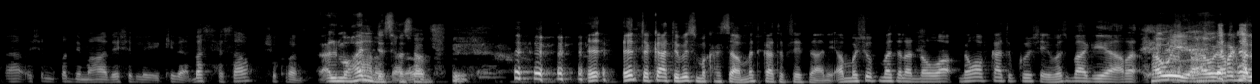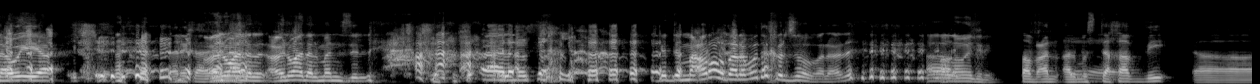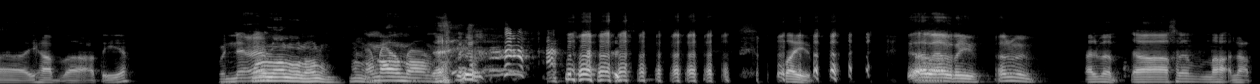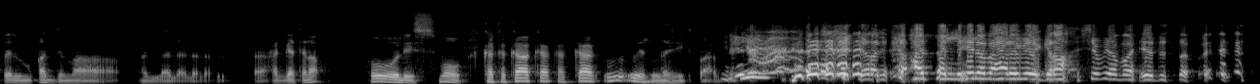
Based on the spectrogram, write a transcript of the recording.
آه، إيش المقدمة هذه؟ إيش اللي كذا؟ بس حسام؟ شكرا. المهندس حسام. أنت كاتب اسمك حسام ما أنت كاتب شيء ثاني. أما شوف مثلا نواف نواف كاتب كل شيء بس باقي ر... هوية هوية رقم الهوية. تاريخ عنوان عنوان المنزل. أهلا وسهلا. قدم معروض أنا مو داخل زوم أنا. والله ما أدري. طبعا المستخبي آه إيهاب عطيه والنعم. طيب. يلا يا أبراهيم المهم. المهم آه خلينا نعطي المقدمة ال- ال- ال- ال- حقتنا. هولي سموك كاكا كاكا كاكا الله يقطع. حتى اللي هنا ما عرف يقرأ. شوف يا مؤيد السوي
